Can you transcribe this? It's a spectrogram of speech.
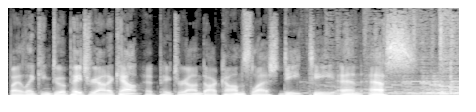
by linking to a Patreon account at patreon.com slash DTNS.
